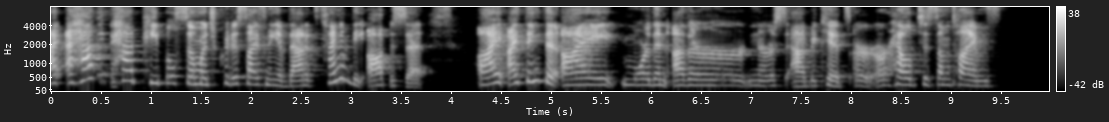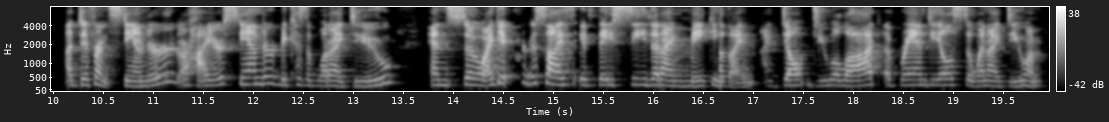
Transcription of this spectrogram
I, I haven't had people so much criticize me of that. It's kind of the opposite I, I think that I, more than other nurse advocates, are, are held to sometimes a different standard or higher standard because of what I do. And so I get criticized if they see that I'm making, I, I don't do a lot of brand deals. So when I do, I'm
